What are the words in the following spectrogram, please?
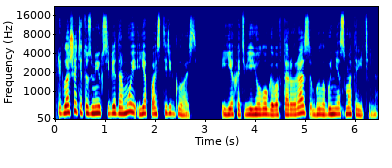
Приглашать эту змею к себе домой я поостереглась. Ехать в ее логово второй раз было бы неосмотрительно.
